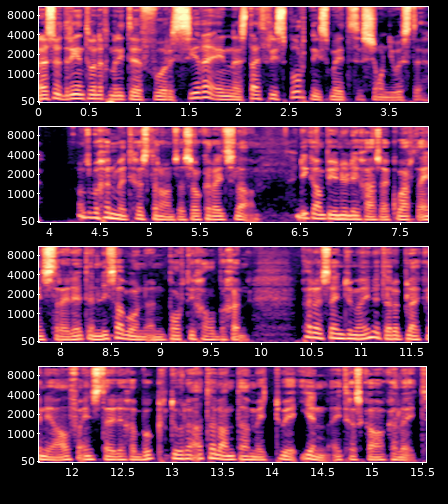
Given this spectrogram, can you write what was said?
Nou so 23 minute voor 7 en is tyd vir die sportnuus met Shaun Jooste. Ons begin met gisteraand se sokkeruitslae. Die Kampioenligga se kwartfinale het in Lissabon in Portugal begin. Paris Saint-Germain het hulle plek in die halve eindstryd geboek toe hulle Atalanta met 2-1 uitgeskakel het.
